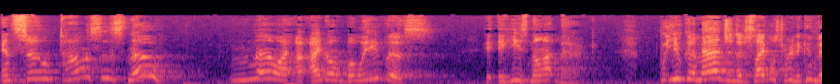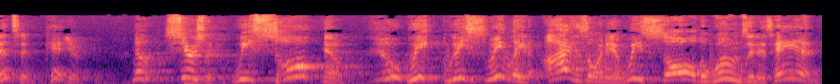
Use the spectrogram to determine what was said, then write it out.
And so Thomas says, No, no, I, I don't believe this. He's not back. But you can imagine the disciples trying to convince him, can't you? No, seriously, we saw him. We, we, we laid eyes on him. We saw the wounds in his hand.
